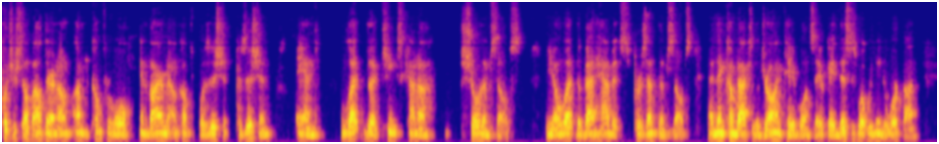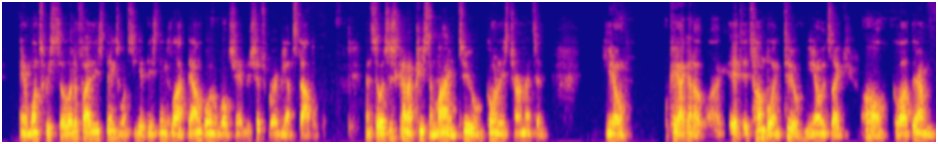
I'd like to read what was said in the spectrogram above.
put yourself out there in an uncomfortable environment, uncomfortable position position, and let the kinks kind of show themselves. You know, let the bad habits present themselves, and then come back to the drawing table and say, okay, this is what we need to work on. And once we solidify these things, once you get these things locked down, going to world championships, we're going to be unstoppable. And so it's just kind of peace of mind too, going to these tournaments and, you know, okay, I gotta. It, it's humbling too. You know, it's like, oh, go out there. I'm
